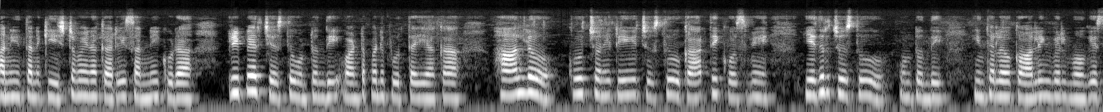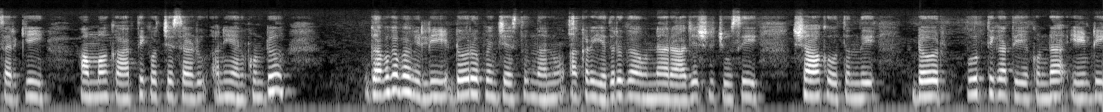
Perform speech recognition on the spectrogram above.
అని తనకి ఇష్టమైన కర్రీస్ అన్నీ కూడా ప్రిపేర్ చేస్తూ ఉంటుంది. వంట పని పూర్తయ్యాక హాల్లో కూర్చొని టీవీ చూస్తూ కార్తీక్ కోసమే ఎదురు చూస్తూ ఉంటుంది. ఇంతలో కాలింగ్ బెల్ మోగేసరికి అమ్మ కార్తీక్ వచ్చేసాడు అని అనుకుంటూ గబగబా వెళ్ళి డోర్ ఓపెన్ చేస్తున్నాను. అక్కడ ఎదురుగా ఉన్న రాజేష్ని చూసి షాక్ అవుతుంది. డోర్ పూర్తిగా తీయకుండా ఏంటి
